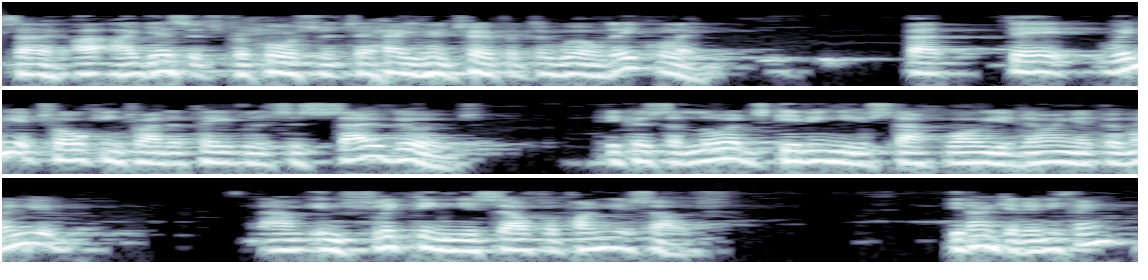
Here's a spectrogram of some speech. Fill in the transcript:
So I, I guess it's proportionate to how you interpret the world equally. But when you're talking to other people, it's just so good because the Lord's giving you stuff while you're doing it. But when you're um, inflicting yourself upon yourself, you don't get anything.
